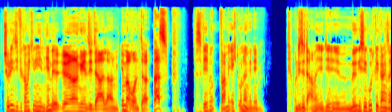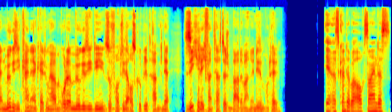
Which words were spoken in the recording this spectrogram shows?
Entschuldigen Sie, wie komme ich denn hier in den Himmel? Ja, gehen Sie da lang. Immer runter. Was? Das wär, war mir echt unangenehm. Und diese Dame, die, möge es ihr gut gegangen sein, möge sie keine Erkältung haben oder möge sie die sofort wieder auskuriert haben in der sicherlich fantastischen Badewanne in diesem Hotel. Ja, es könnte aber auch sein, dass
